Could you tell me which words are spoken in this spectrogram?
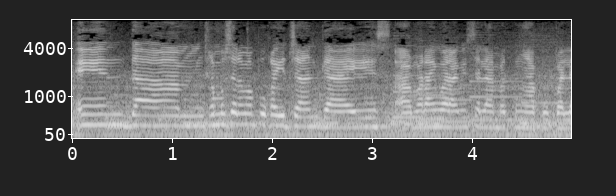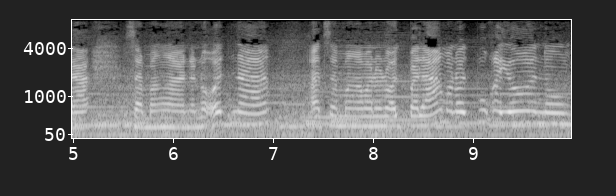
And um, kamusta naman po kayo dyan, guys? Ah, maraming maraming salamat po nga po pala sa mga nanood na at sa mga manonood pa lang. Manood po kayo nung,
